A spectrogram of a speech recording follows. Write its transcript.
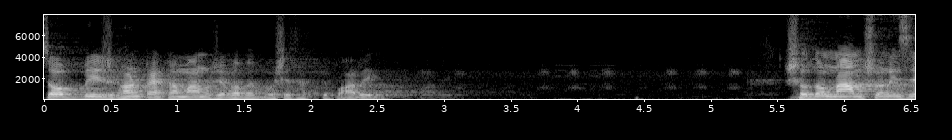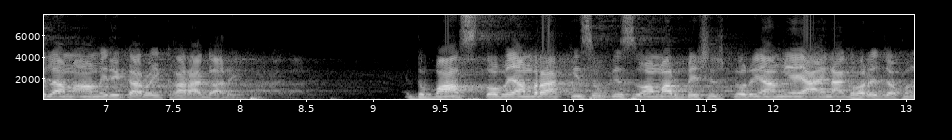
চব্বিশ ঘণ্টা একটা মানুষ এভাবে বসে থাকতে পারে? শুধু নাম শুনেছিলাম আমেরিকার ওই কারাগারে। কিন্তু বাস্তবে আমরা কিছু কিছু, আমার বিশেষ করে আমি এই আয়না ঘরে যখন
